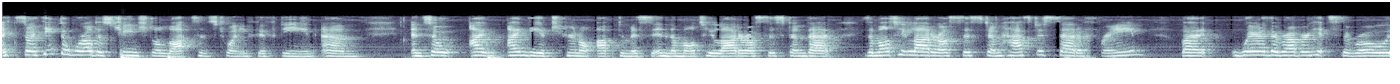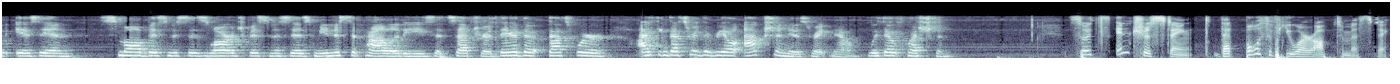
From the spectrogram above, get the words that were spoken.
I, so I think the world has changed a lot since 2015. Um, and so I'm I'm the eternal optimist in the multilateral system that the multilateral system has to set a frame, but where the rubber hits the road is in small businesses, large businesses, municipalities, etc. They're the that's where I think that's where the real action is right now, without question. So it's interesting that both of you are optimistic.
